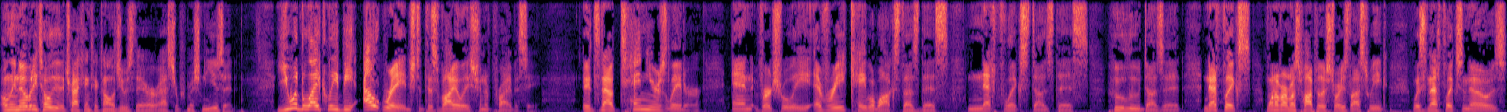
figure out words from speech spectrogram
Only nobody told you the tracking technology was there or asked your permission to use it. You would likely be outraged at this violation of privacy. It's now 10 years later, and virtually every cable box does this. Netflix does this. Hulu does it. Netflix, one of our most popular stories last week was Netflix knows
